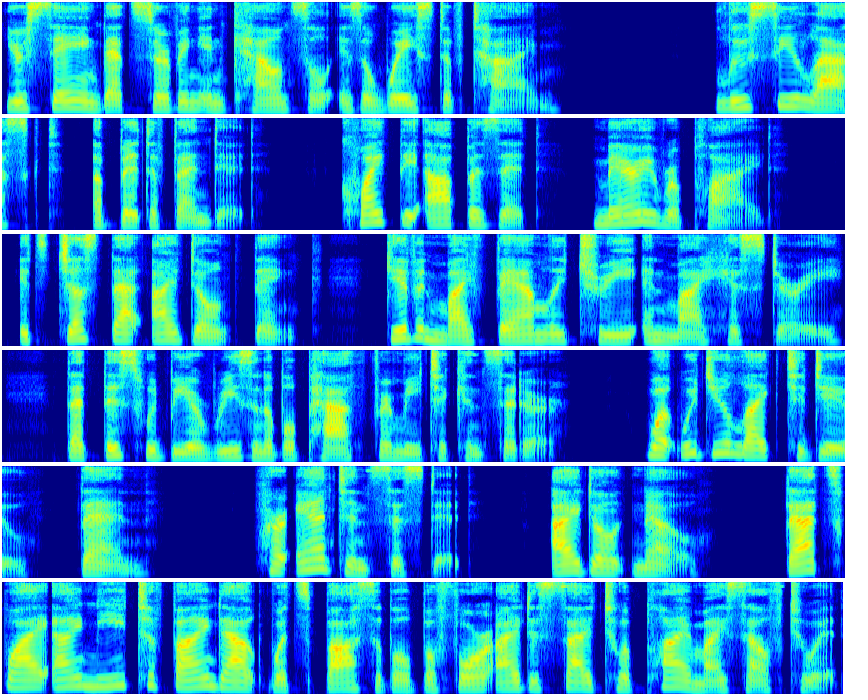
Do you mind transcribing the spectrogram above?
you're saying that serving in council is a waste of time? Lucy asked, a bit offended. Quite the opposite, Mary replied. It's just that I don't think, given my family tree and my history, that this would be a reasonable path for me to consider. What would you like to do, then? Her aunt insisted. I don't know. That's why I need to find out what's possible before I decide to apply myself to it,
